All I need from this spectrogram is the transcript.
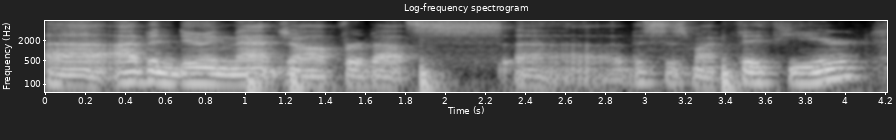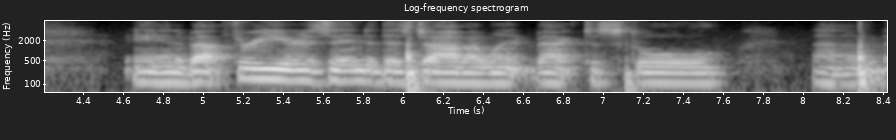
uh, I've been doing that job for about uh, this is my fifth year, and about three years into this job, I went back to school um,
